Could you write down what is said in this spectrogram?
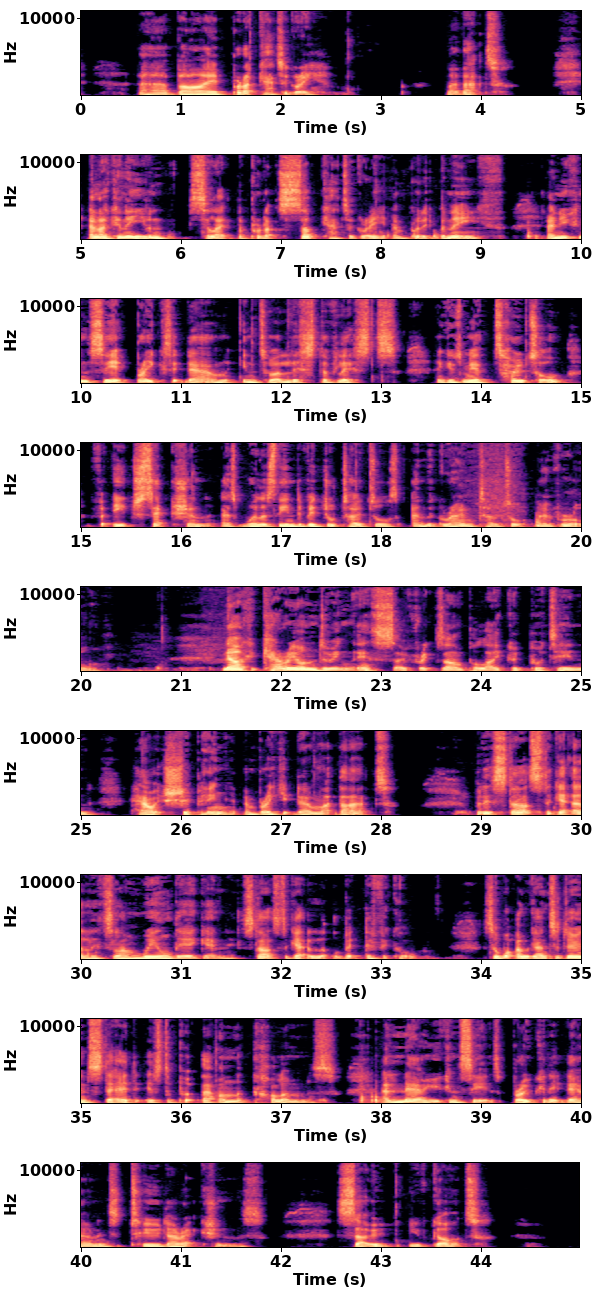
uh, by product category, like that. And I can even select the product subcategory and put it beneath, and you can see it breaks it down into a list of lists and gives me a total for each section as well as the individual totals and the grand total overall. Now I could carry on doing this. So for example, I could put in how it's shipping and break it down like that. But it starts to get a little unwieldy again. It starts to get a little bit difficult. So what I'm going to do instead is to put that on the columns. And now you can see it's broken it down into two directions. So you've got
